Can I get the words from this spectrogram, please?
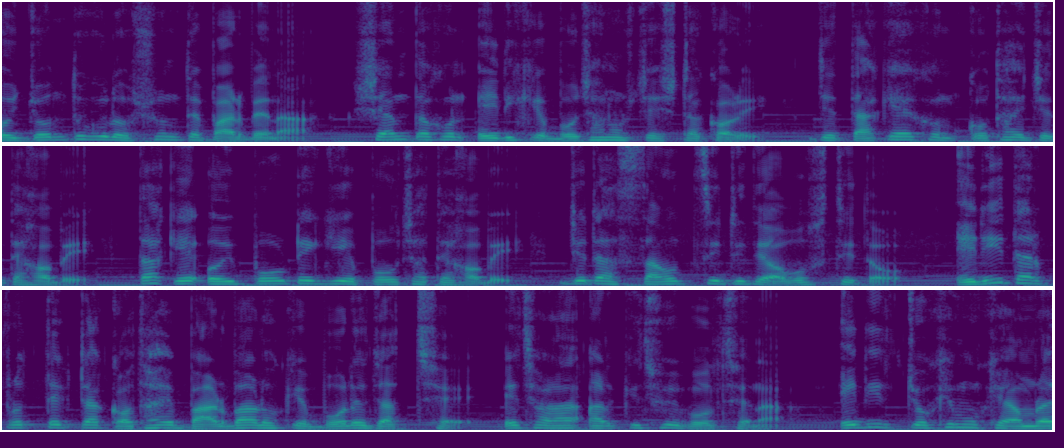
ওই জন্তুগুলো শুনতে পারবে না। শ্যাম তখন এরিকে বোঝানোর চেষ্টা করে যে তাকে এখন কোথায় যেতে হবে। তাকে ওই পোর্টে গিয়ে পৌঁছাতে হবে, যেটা সাউথ সিটিতে অবস্থিত। এরি তার প্রত্যেকটা কথায় বারবার ওকে বলে যাচ্ছে, এছাড়া আর কিছুই বলছে না। এডির চোখে মুখে আমরা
